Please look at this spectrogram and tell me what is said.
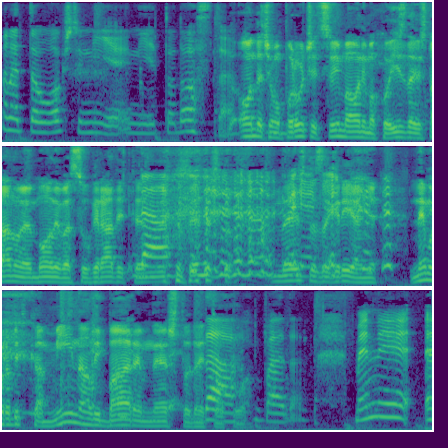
ona to uopšte nije, nije to dosta. Onda ćemo poručiti svima onima koji izdaju stanove, molim vas ugradite Da. nešto, nešto za grijanje. Ne mora biti kamin, ali barem nešto da je Da, toplo. pa da. Meni, e,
